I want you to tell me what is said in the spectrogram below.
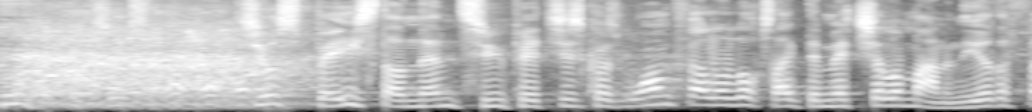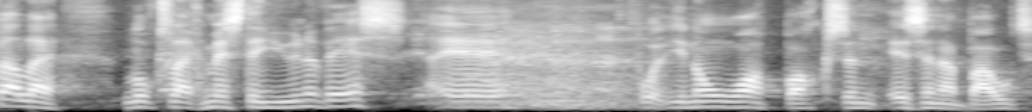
just, just based on them two pictures, because one fella looks like the Michelin man and the other fella looks like Mr. Universe. Uh, but you know what? Boxing isn't about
